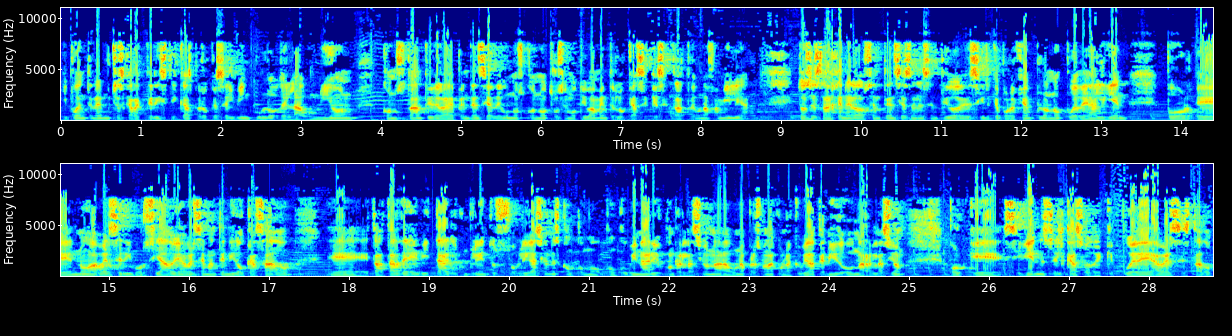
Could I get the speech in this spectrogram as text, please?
y pueden tener muchas características, pero que es el vínculo de la unión constante y de la dependencia de unos con otros emotivamente lo que hace que se trate de una familia. Entonces han generado sentencias en el sentido de decir que, por ejemplo, no puede alguien por eh, no haberse divorciado y haberse mantenido casado eh, tratar de evitar el cumplimiento de sus obligaciones con, como concubinario con relación a una persona con la que hubiera tenido una relación, porque si bien es el caso de que puede haberse estado,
